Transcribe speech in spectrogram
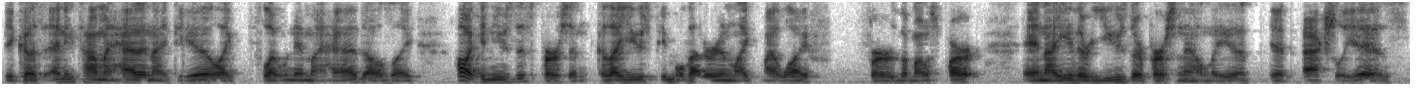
because anytime I had an idea like floating in my head, I was like, oh, I can use this person because I use people that are in like my life for the most part, and I either use their personality that it actually is,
